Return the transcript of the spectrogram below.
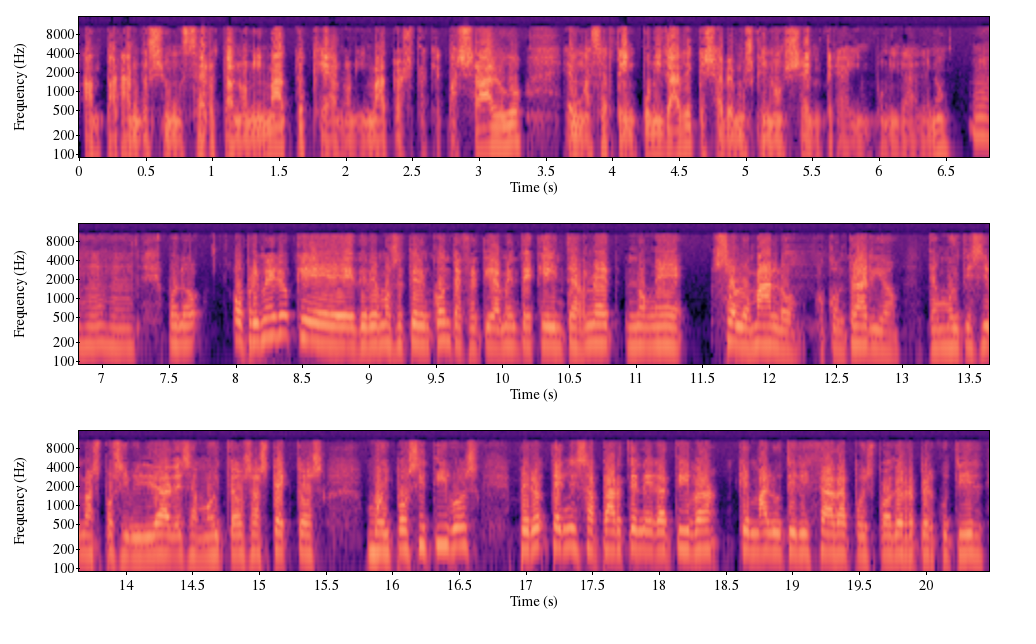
amparándose un certo anonimato, que é anonimato hasta que pasa algo, e unha certa impunidade que sabemos que non sempre hai impunidade, non? Uh -huh. Bueno, o primeiro que debemos de ter en conta efectivamente é que internet non é solo malo, ao contrario, ten moitísimas posibilidades e moitos aspectos moi positivos, pero ten esa parte negativa que mal utilizada pois pode repercutir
